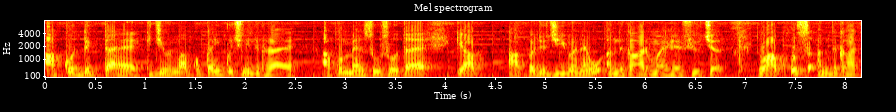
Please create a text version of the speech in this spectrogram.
आपको दिखता है कि जीवन में आपको कहीं कुछ नहीं दिख रहा है, आपको महसूस होता है कि आप, आपका जो जीवन है वो अंधकारमय है फ्यूचर तो आप उस अंधकार,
